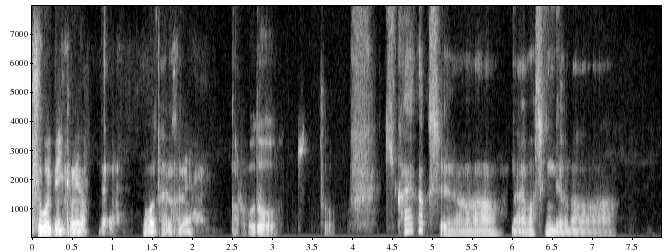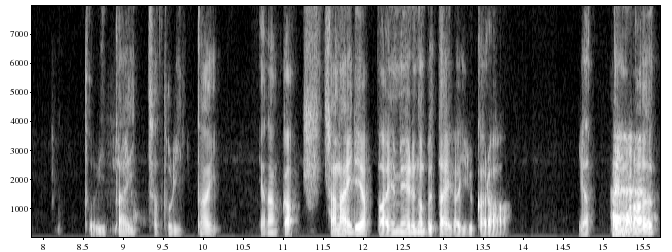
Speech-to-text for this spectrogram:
すごい勉強になって、よかったですね。なるほど。ちょっと、機械学習な悩ましいんだよな取りたいっちゃ取りたい。いや、なんか、社内でやっぱ ML の舞台がいるから、やってもらっ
